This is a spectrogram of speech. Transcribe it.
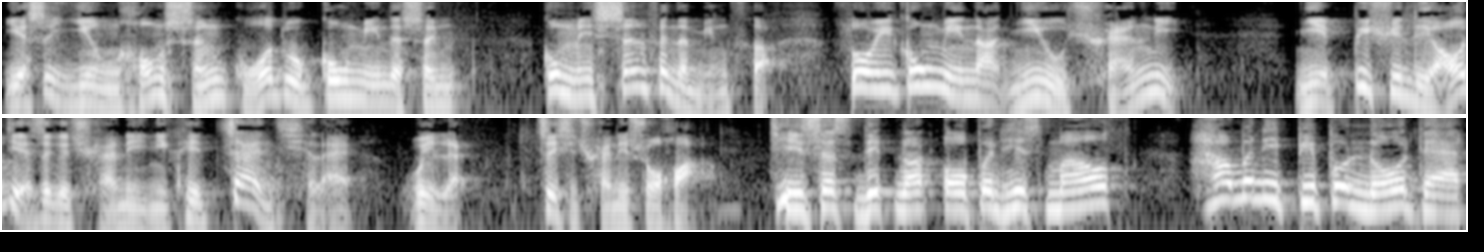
也是影红神国度公民的身公民身份的名册。作为公民呢，你有权利，你也必须了解这个权利，你可以站起来为了这些权利说话。 Jesus did not open his mouth. How many people know that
